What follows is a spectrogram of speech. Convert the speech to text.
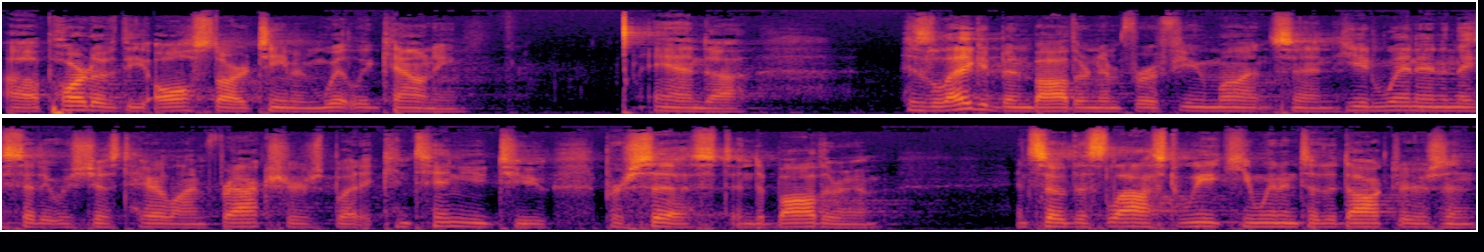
uh, a part of the All Star team in Whitley County. And uh, his leg had been bothering him for a few months, and he had went in and they said it was just hairline fractures, but it continued to persist and to bother him. And so this last week, he went into the doctors, and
